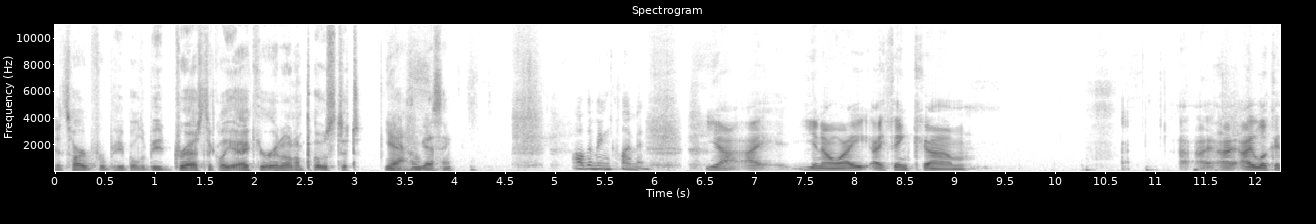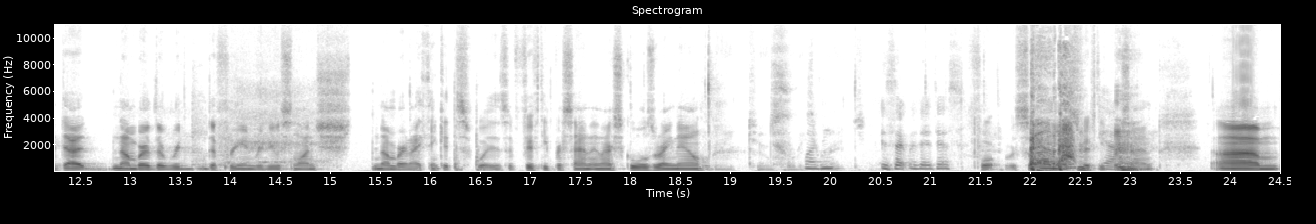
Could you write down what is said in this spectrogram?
It's hard for people to be drastically accurate on a post-it. Yeah, I'm guessing. Alderman Clemons. Yeah, I, you know, I, I think, um, I, I, I look at that number, the re, the free and reduced lunch number, and I think it's, what, is it fifty percent in our schools right now? Twenty? Is that what it is? For, so almost fifty percent. Um,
